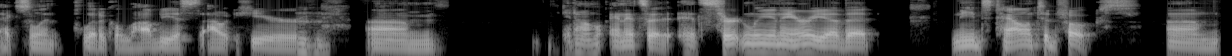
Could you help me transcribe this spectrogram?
excellent political lobbyists out here. Mm-hmm. Um, you know, and it's a it's certainly an area that needs talented folks. Um,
